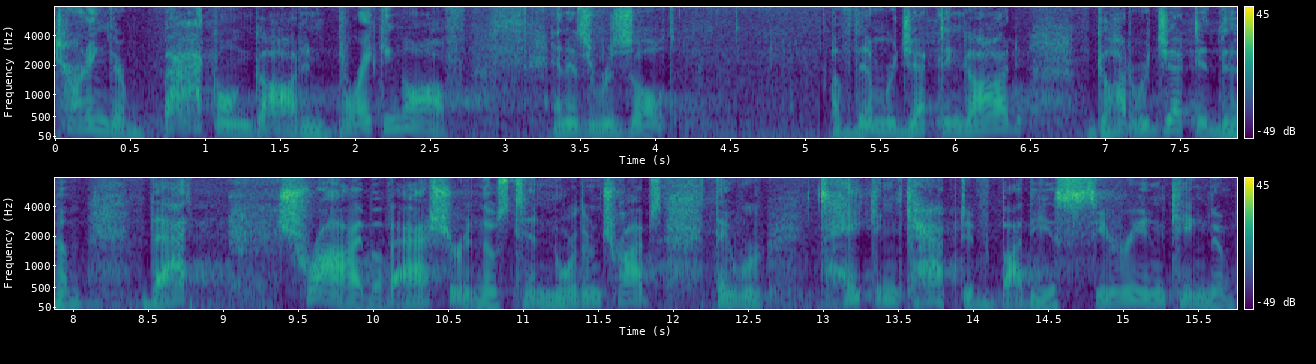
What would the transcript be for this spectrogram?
turning their back on God and breaking off. And as a result of them rejecting God, God rejected them. That tribe of Asher and those 10 northern tribes, they were taken captive by the Assyrian kingdom.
